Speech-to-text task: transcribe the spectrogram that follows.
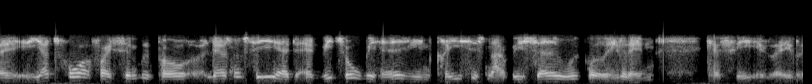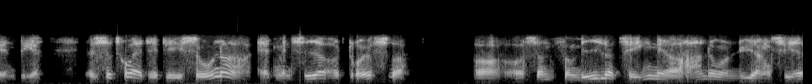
øh, jeg tror for eksempel på, lad os nu sige, at, at vi to, vi havde en krisesnak, vi sad ude på et eller andet café eller et eller andet der, så tror jeg, at det er sundere, at man sidder og drøfter og, og sådan formidler tingene og har nogle nuancer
